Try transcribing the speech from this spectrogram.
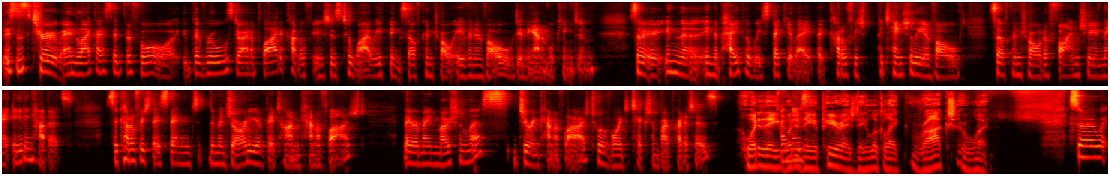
this is true. And like I said before, the rules don't apply to cuttlefish as to why we think self-control even evolved in the animal kingdom. So in the in the paper we speculate that cuttlefish potentially evolved self-control to fine-tune their eating habits so, cuttlefish, they spend the majority of their time camouflaged. They remain motionless during camouflage to avoid detection by predators. What do they? And what these, do they appear as? They look like rocks, or what? So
